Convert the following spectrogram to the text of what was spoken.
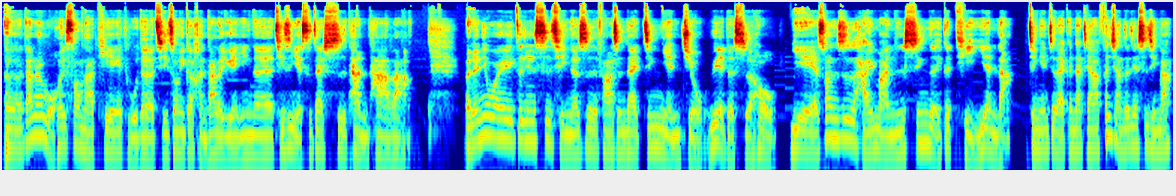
呃，当然我会送他贴图的其中一个很大的原因呢，其实也是在试探他啦。But anyway，这件事情呢是发生在今年九月的时候，也算是还蛮新的一个体验啦。今天就来跟大家分享这件事情吧。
